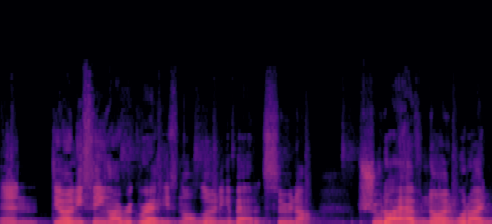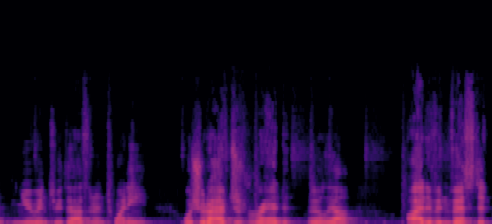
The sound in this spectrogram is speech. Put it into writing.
and the only thing I regret is not learning about it sooner. Should I have known what I knew in 2020, or should I have just read earlier, I'd have invested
